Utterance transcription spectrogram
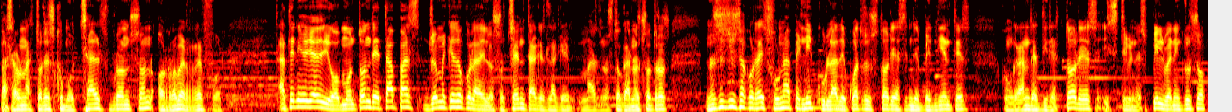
pasaron actores como Charles Bronson o Robert Redford. Ha tenido, ya digo, un montón de etapas. Yo me quedo con la de los 80, que es la que más nos toca a nosotros. No sé si os acordáis, fue una película de cuatro historias independientes con grandes directores, y Steven Spielberg incluso.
